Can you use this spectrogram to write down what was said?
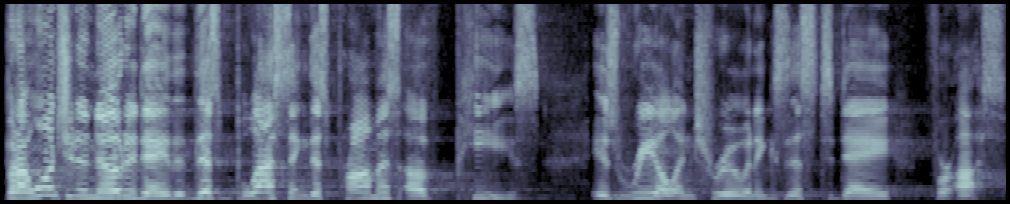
But I want you to know today that this blessing, this promise of peace, is real and true and exists today for us.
